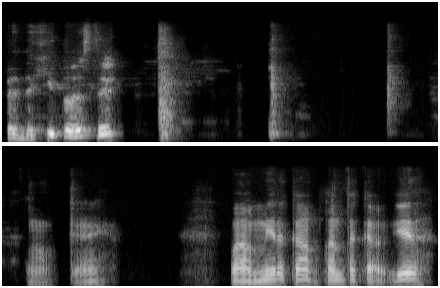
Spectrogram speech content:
pendejito este. Ok. Wow, mira cuánta caballera.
